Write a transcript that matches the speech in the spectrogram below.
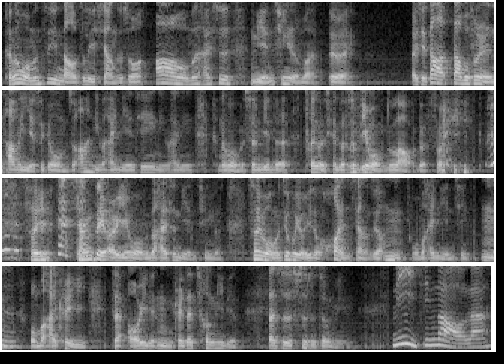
可能我们自己脑子里想着说啊，我们还是年轻人嘛，对不对？而且大大部分人他们也是跟我们说啊，你们还年轻，你们还年，可能我们身边的朋友圈都是比我们老的，所以所以相对而言，我们都还是年轻的，所以我们就会有一种幻象，觉得嗯，我们还年轻，嗯，嗯我们还可以再熬一点，嗯，可以再撑一点。但是事实证明，你已经老了，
